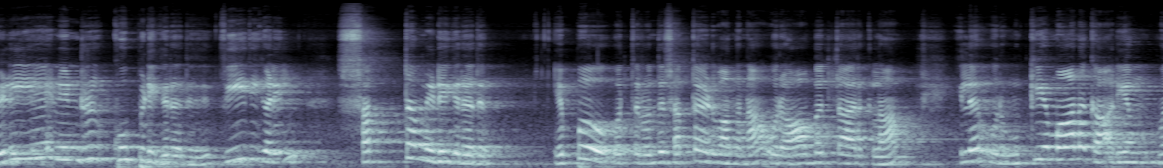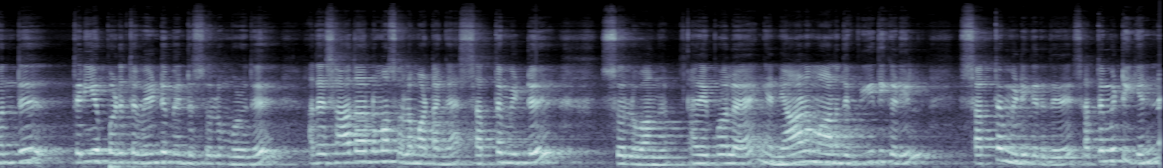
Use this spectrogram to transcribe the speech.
வெளியே நின்று கூப்பிடுகிறது வீதிகளில் சத்தமிடுகிறது. எப்போ ஒருத்தர் வந்து சத்தம் இடுவாங்கன்னா ஒரு ஆபத்தாக இருக்கலாம். இல்லை ஒரு முக்கியமான காரியம் வந்து தெரியப்படுத்த வேண்டும் என்று சொல்லும் பொழுது அதை சாதாரணமாக சொல்ல மாட்டாங்க சத்தமிட்டு சொல்லுவாங்க. அதே போல் இங்கே ஞானமானது வீதிகளில் சத்தமிடுகிறது. சத்தமிட்டு என்ன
